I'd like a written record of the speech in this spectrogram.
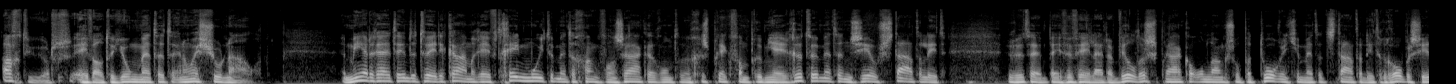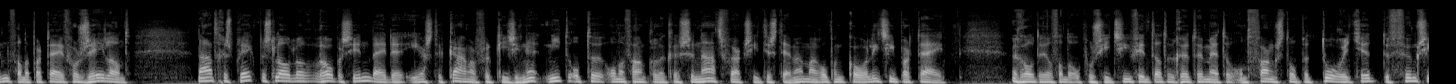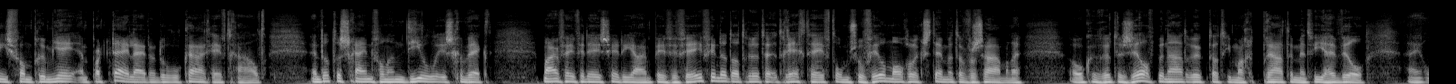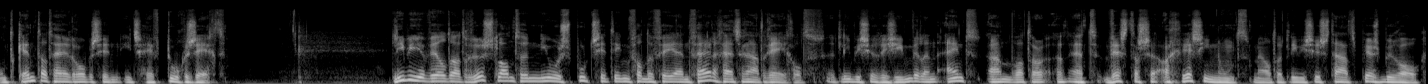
8 uur, Ewout de Jong met het NOS-journaal. Een meerderheid in de Tweede Kamer heeft geen moeite met de gang van zaken... rond een gesprek van premier Rutte met een Zeeuws statenlid. Rutte en PVV-leider Wilders spraken onlangs op het torentje... met het statenlid Robesin van de Partij voor Zeeland. Na het gesprek besloot Robesin bij de Eerste Kamerverkiezingen... niet op de onafhankelijke senaatsfractie te stemmen, maar op een coalitiepartij. Een groot deel van de oppositie vindt dat Rutte met de ontvangst op het torentje... de functies van premier en partijleider door elkaar heeft gehaald. En dat de schijn van een deal is gewekt. Maar VVD, CDA en PVV vinden dat Rutte het recht heeft om zoveel mogelijk stemmen te verzamelen. Ook Rutte zelf benadrukt dat hij mag praten met wie hij wil. Hij ontkent dat hij Robesin iets heeft toegezegd. Libië wil dat Rusland een nieuwe spoedzitting van de VN-veiligheidsraad regelt. Het Libische regime wil een eind aan wat er het westerse agressie noemt, meldt het Libische staatspersbureau.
